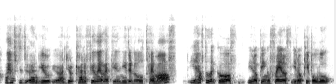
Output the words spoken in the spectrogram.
i have to do and you and you're kind of feeling like you need a little time off. You have to let go of you know being afraid of you know people will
